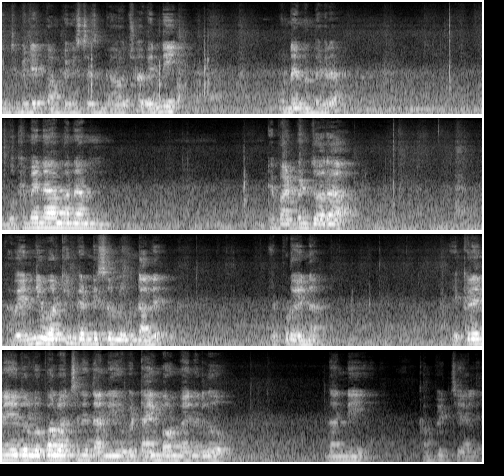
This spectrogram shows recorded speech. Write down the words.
ఇంటర్మీడియట్ పంపింగ్ స్టేషన్ కావచ్చు అవన్నీ ఉన్నాయి మన దగ్గర. ముఖ్యమైన మనం డిపార్ట్మెంట్ ద్వారా అవన్నీ వర్కింగ్ కండిషన్లో ఉండాలి. ఎప్పుడైనా. ఎక్కడైనా ఏదో లోపాలు వచ్చినాయి దాన్ని ఒక టైం బౌండ్ మేనర్లో దాన్ని కంప్లీట్ చేయాలి.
